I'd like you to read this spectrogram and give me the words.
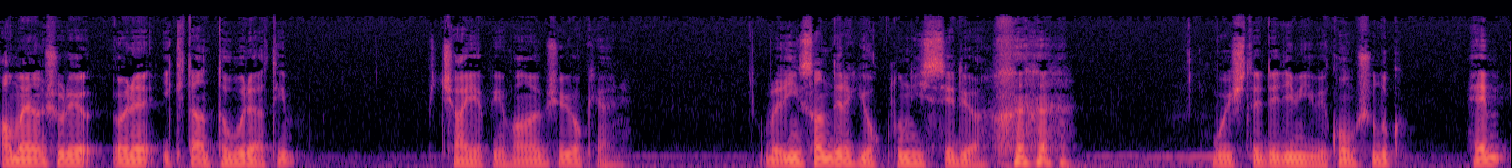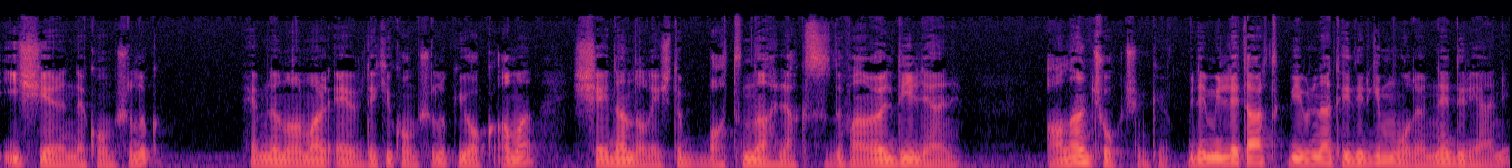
Ama yani şuraya öne iki tane tabure atayım. Bir çay yapayım falan bir şey yok yani. Böyle insan direkt yokluğunu hissediyor. Bu işte dediğim gibi komşuluk. Hem iş yerinde komşuluk hem de normal evdeki komşuluk yok. Ama şeyden dolayı işte batının ahlaksızlığı falan öyle değil yani. Alan çok çünkü. Bir de millet artık birbirinden tedirgin mi oluyor nedir yani?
